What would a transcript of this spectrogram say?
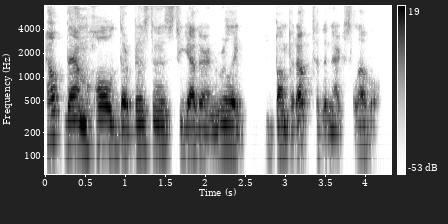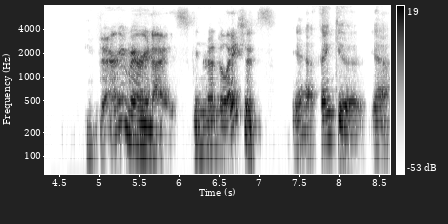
help them hold their business together and really bump it up to the next level. Very, very nice. Congratulations. Yeah, thank you. Yeah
